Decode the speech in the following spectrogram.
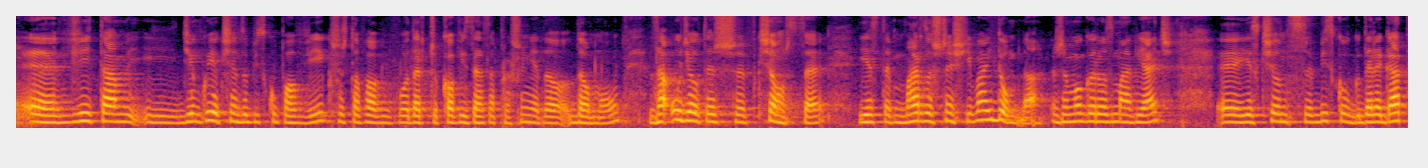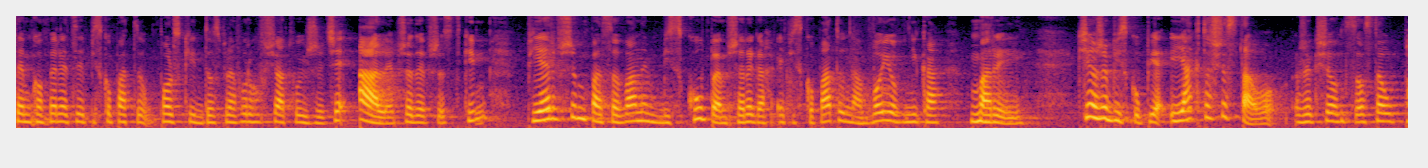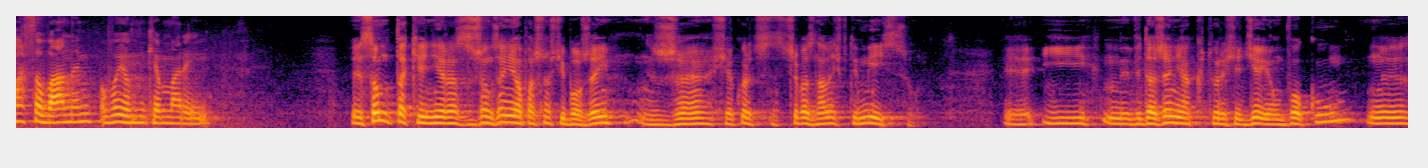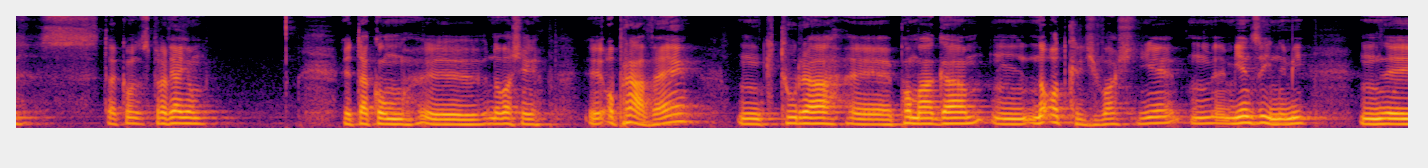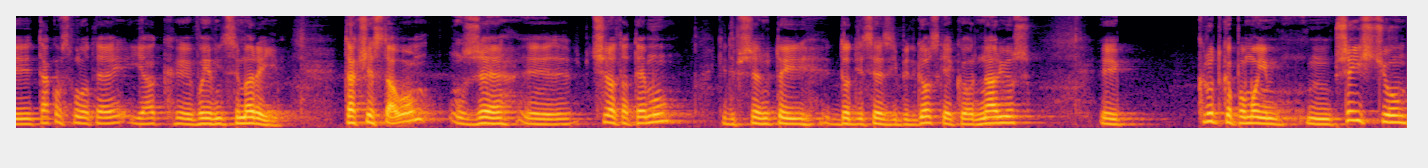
E, witam i dziękuję księdzu biskupowi Krzysztofowi Włodarczykowi za zaproszenie do domu, za udział też w książce. Jestem bardzo szczęśliwa i dumna, że mogę rozmawiać. E, Jest ksiądz biskup delegatem Konferencji Episkopatu Polski do spraw ruchów Światło i Życie, ale przede wszystkim pierwszym pasowanym biskupem w szeregach episkopatu na wojownika Maryi. Księże biskupie, jak to się stało, że ksiądz został pasowanym wojownikiem Maryi? Są takie nieraz zrządzenia opatrzności Bożej, że się akurat trzeba znaleźć w tym miejscu. Y, I wydarzenia, które się dzieją wokół, taką, sprawiają y, taką, y, no właśnie, oprawę, która e, pomaga mm, no, odkryć właśnie mm, między innymi mm, y, taką wspólnotę jak y, Wojownicy Maryi. Tak się stało, że y, trzy lata temu, kiedy przyszedłem tutaj do diecezji bydgoskiej jako ordynariusz, krótko po moim mm, przyjściu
